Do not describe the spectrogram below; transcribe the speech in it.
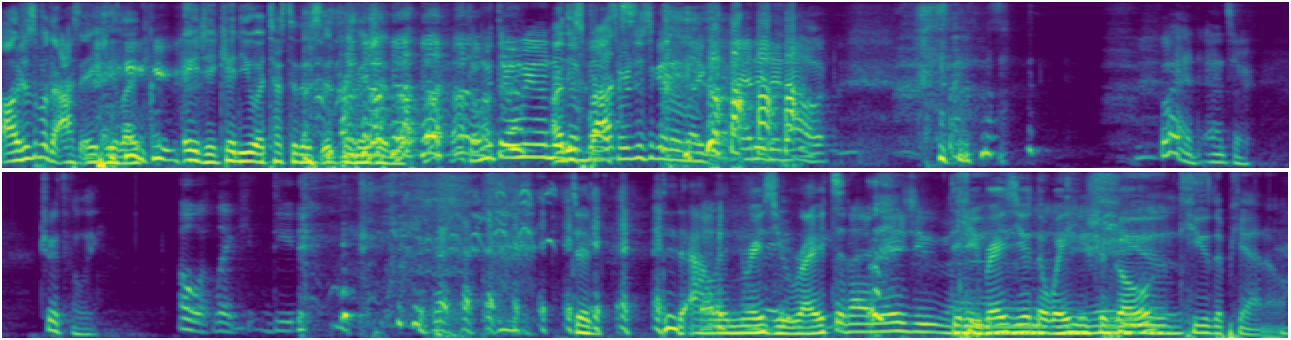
I was just about to ask AJ, like, AJ, can you attest to this information? Don't throw me under Are the these bus. facts? We're just gonna like edit it out. Go ahead, answer truthfully. Oh, like, dude. Did did Alan raise you right? Did I raise you? Did he raise you in the way he should go? cue, cue the piano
